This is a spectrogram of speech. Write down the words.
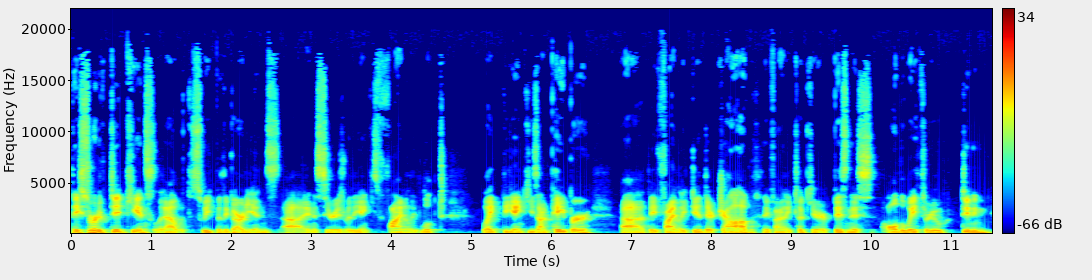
They sort of did cancel it out with the sweep of the Guardians uh, in a series where the Yankees finally looked like the Yankees on paper. Uh, they finally did their job. They finally took care of business all the way through. Didn't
